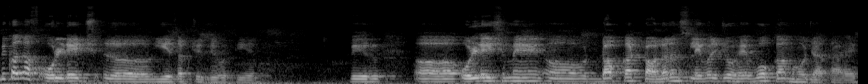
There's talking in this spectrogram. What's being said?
बिकॉज़ ऑफ़ ओल्ड एज ये सब चीज़ें होती है। फिर ओल्ड एज में डॉग का टॉलरेंस लेवल जो है वो कम हो जाता है।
